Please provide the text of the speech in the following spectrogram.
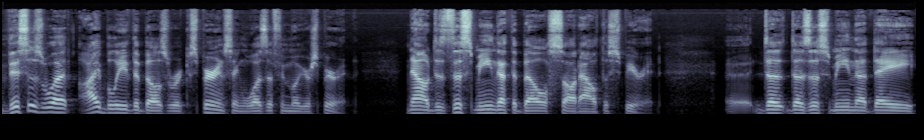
this is what I believe the bells were experiencing was a familiar spirit. Now, does this mean that the Bell sought out the spirit? Uh, does does this mean that they,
